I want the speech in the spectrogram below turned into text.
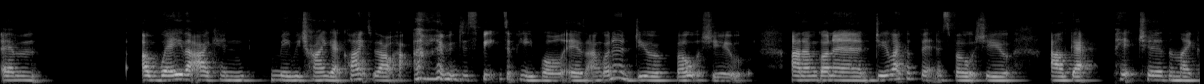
um, a way that I can maybe try and get clients without having to speak to people is I'm to do a photo shoot and I'm to do like a fitness photo shoot. I'll get pictures and like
